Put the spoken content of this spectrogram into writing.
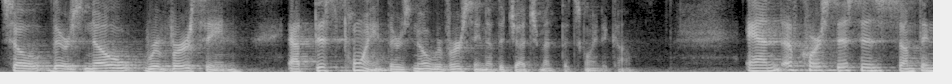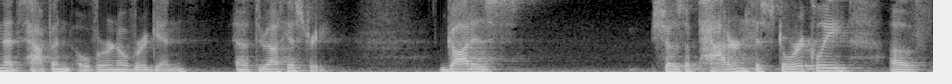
So there's no reversing. At this point, there's no reversing of the judgment that's going to come. And of course, this is something that's happened over and over again uh, throughout history. God is, shows a pattern historically of,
